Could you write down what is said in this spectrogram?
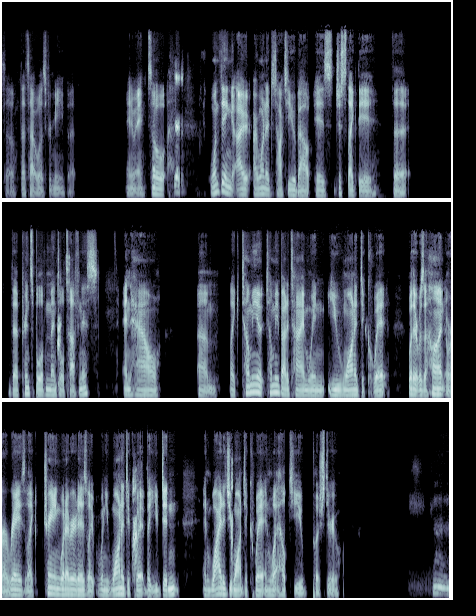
So that's how it was for me. But anyway, so one thing I I wanted to talk to you about is just like the the the principle of mental toughness and how um like tell me tell me about a time when you wanted to quit whether it was a hunt or a race like training whatever it is like when you wanted to quit but you didn't and why did you want to quit and what helped you push through hmm.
